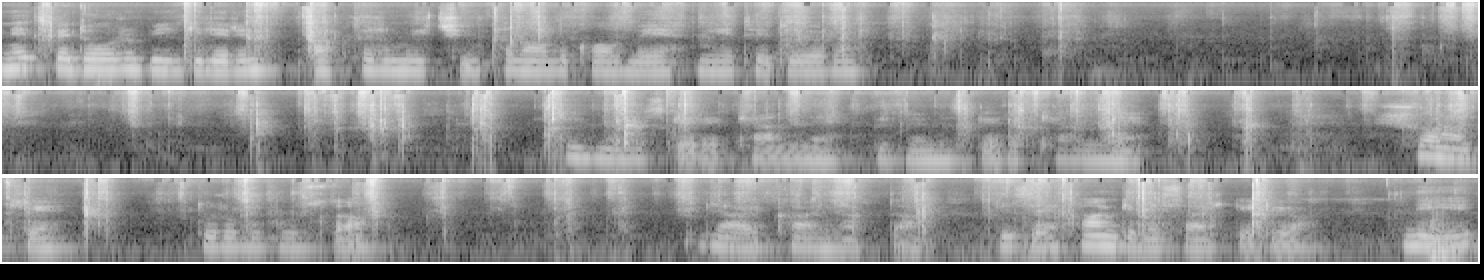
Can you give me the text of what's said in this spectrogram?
net ve doğru bilgilerin aktarımı için kanallık olmaya niyet ediyorum. Duymamız gereken ne? Bilmemiz gereken ne? Şu anki durumumuzda ilahi kaynakta bize hangi mesaj geliyor? Neyi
